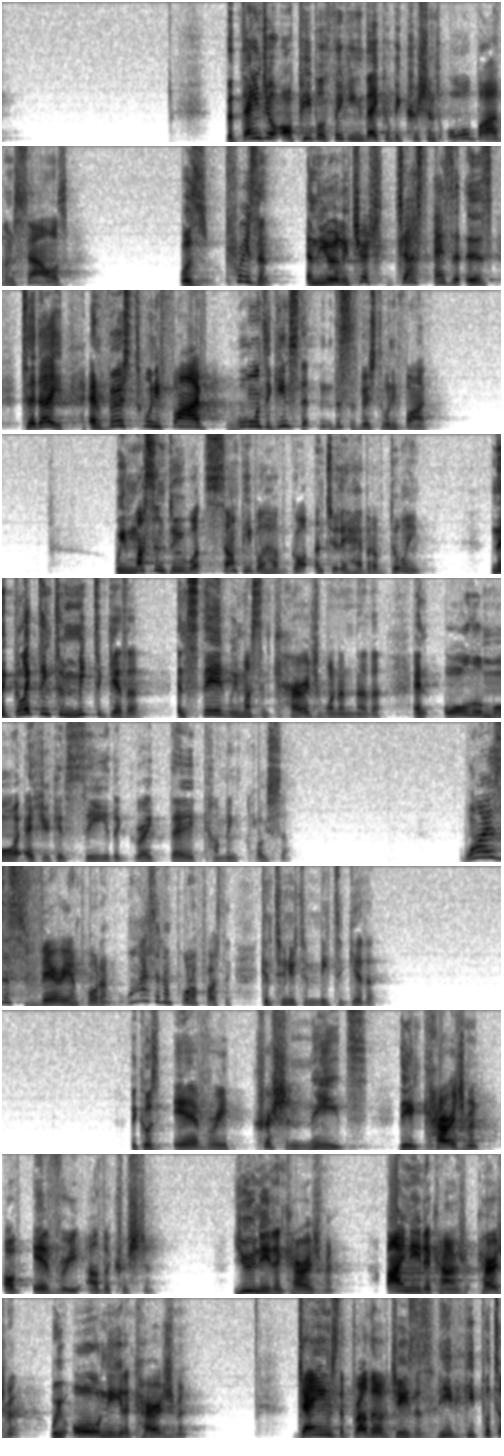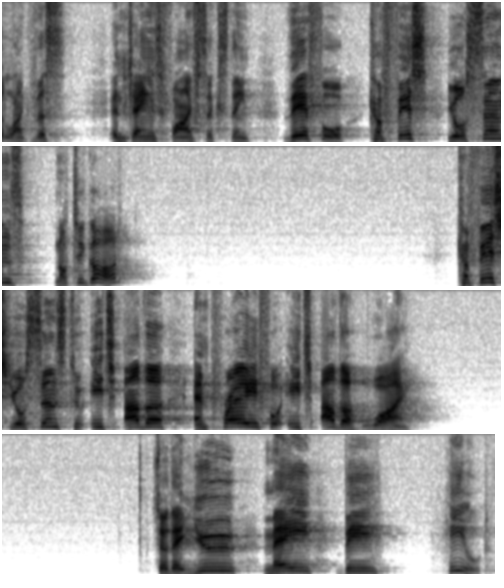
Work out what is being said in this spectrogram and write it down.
The danger of people thinking they could be Christians all by themselves was present in the early church, just as it is today. And verse 25 warns against it. And this is verse 25. We mustn't do what some people have got into the habit of doing, neglecting to meet together Instead, we must encourage one another, and all the more as you can see the great day coming closer. Why is this very important? Why is it important for us to continue to meet together? Because every Christian needs the encouragement of every other Christian. You need encouragement. I need encouragement. We all need encouragement. James, the brother of Jesus, he, he puts it like this in James 5:16. Therefore, confess your sins not to God. Confess your sins to each other and pray for each other. Why? So that you may be healed.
